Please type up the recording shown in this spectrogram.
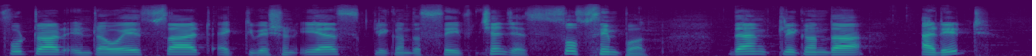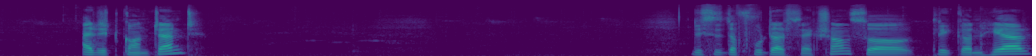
footer enter website activation yes click on the save changes. So simple. Then click on the edit edit content. This is the footer section so click on here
